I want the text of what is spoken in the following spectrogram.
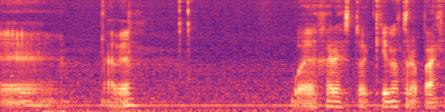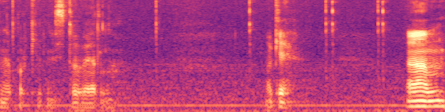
eh, a ver. Voy a dejar esto aquí en otra página porque necesito verlo. Ok. Um,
